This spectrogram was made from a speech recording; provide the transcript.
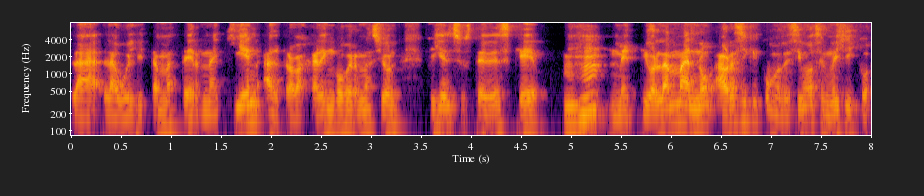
la, abuelita materna, quien al trabajar en gobernación, fíjense ustedes que metió la mano, ahora sí que como decimos en México,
